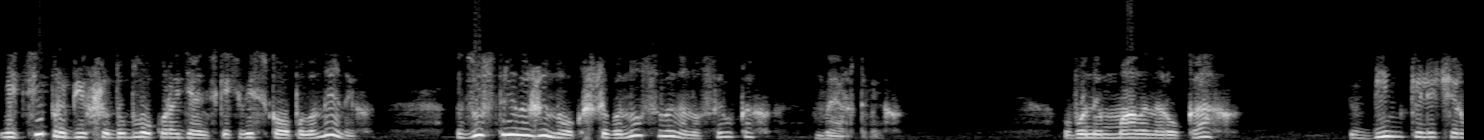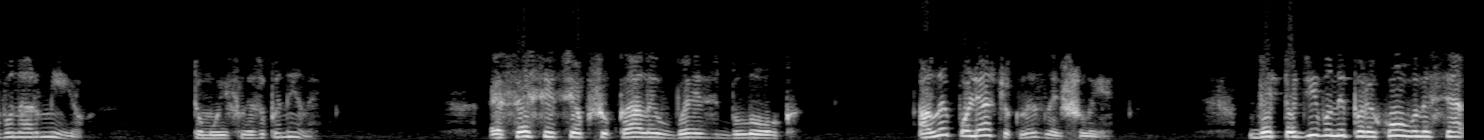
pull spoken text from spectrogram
і ті, прибігши до блоку радянських військовополонених, зустріли жінок, що виносили на носилках мертвих. Вони мали на руках вінкелі червоноармійок, тому їх не зупинили. Есесівці обшукали весь блок, але полячок не знайшли. Відтоді вони переховувалися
